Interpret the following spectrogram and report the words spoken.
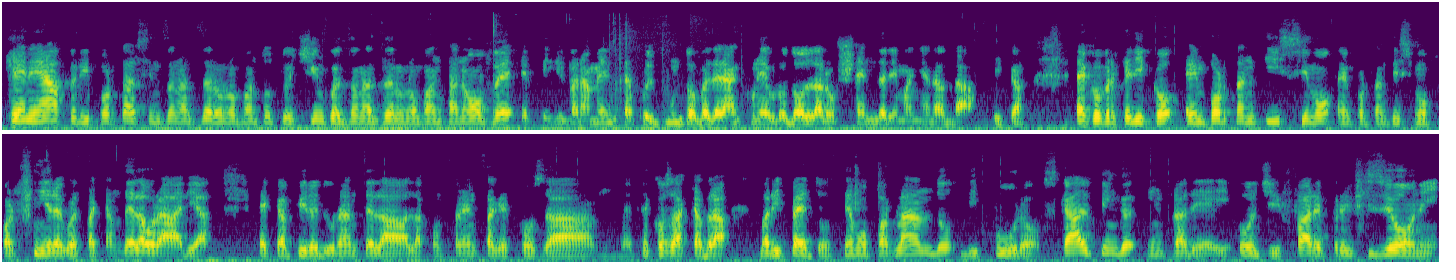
che ne ha per riportarsi in zona 0,98,5 e zona 0,99 e quindi veramente a quel punto vedere anche un euro-dollaro scendere in maniera drastica. Ecco perché dico è importantissimo, è importantissimo far finire questa candela oraria e capire durante la, la conferenza che cosa, che cosa accadrà. Ma ripeto, stiamo parlando di puro scalping intraday. Oggi fare previsioni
